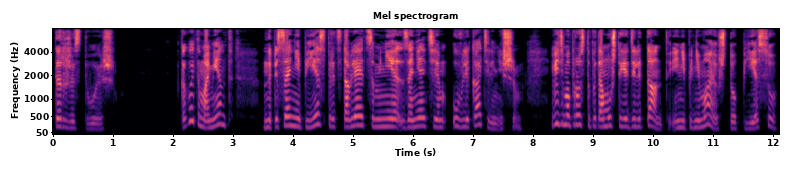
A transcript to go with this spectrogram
торжествуешь какой-то момент написание пьес представляется мне занятием увлекательнейшим, видимо, просто потому, что я дилетант и не понимаю, что пьесу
